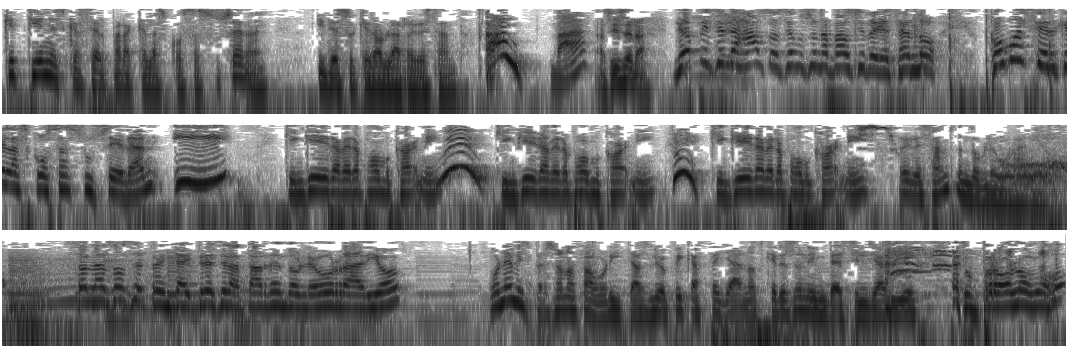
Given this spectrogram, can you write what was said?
qué tienes que hacer para que las cosas sucedan. Y de eso quiero hablar regresando. ¡Au! ¿Va? Así será. Yo in the house, hacemos una pausa y regresando. ¿Cómo hacer que las cosas sucedan? Y. ¿Quién quiere ir a ver a Paul McCartney? ¿Quién quiere ir a ver a Paul McCartney? ¿Quién quiere ir a ver a Paul McCartney? Regresando en W Radio. Son las 12.33 de la tarde en W Radio. Una de mis personas favoritas, Leopi Castellanos, que eres un imbécil, ya vi tu prólogo.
